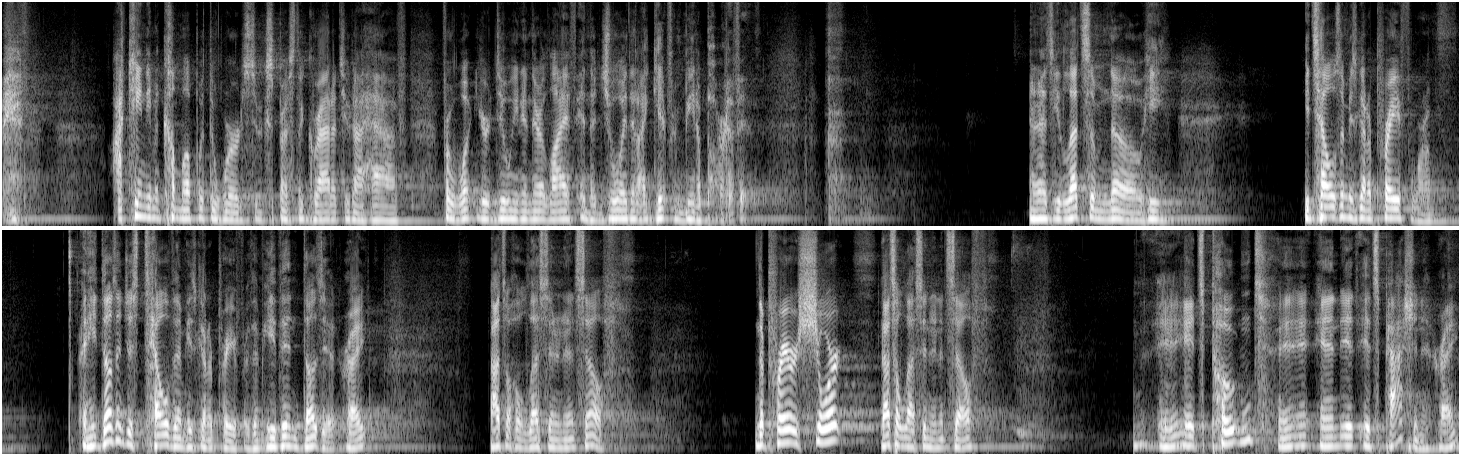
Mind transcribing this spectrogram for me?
man, I can't even come up with the words to express the gratitude I have for what you're doing in their life and the joy that I get from being a part of it. And as he lets them know, he, he tells them he's going to pray for them. And he doesn't just tell them he's going to pray for them, he then does it, right? That's a whole lesson in itself. The prayer is short, that's a lesson in itself. It's potent and it's passionate, right?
